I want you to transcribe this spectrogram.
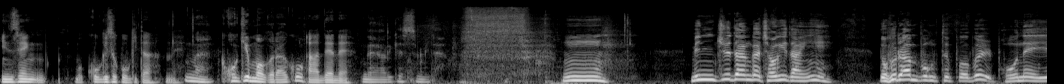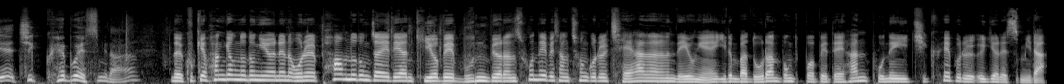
인생, 뭐, 고기서 고기다. 네. 네. 고기 먹으라고? 아, 네네. 네, 알겠습니다. 음, 민주당과 정의당이 노란봉투법을 본회의에 직회부했습니다. 네, 국회 환경노동위원회는 오늘 파업 노동자에 대한 기업의 무분별한 손해배상 청구를 제한하는 내용의 이른바 노란봉투법에 대한 본회의 직회부를 의결했습니다.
